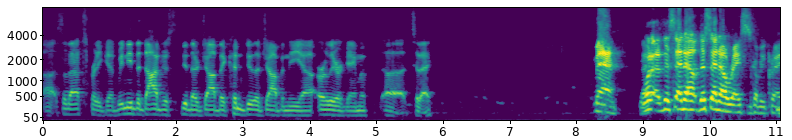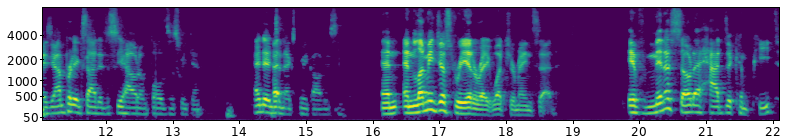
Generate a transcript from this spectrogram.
uh, so that's pretty good. We need the Dodgers to do their job. They couldn't do their job in the uh, earlier game of uh, today. Man, what this NL this NL race is gonna be crazy. I'm pretty excited to see how it unfolds this weekend and into Uh, next week, obviously. And and let me just reiterate what Jermaine said. If Minnesota had to compete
